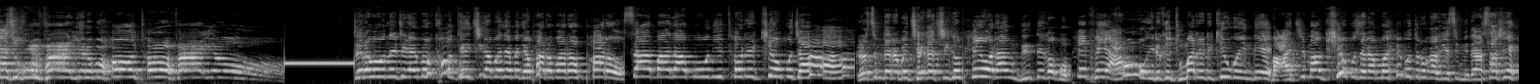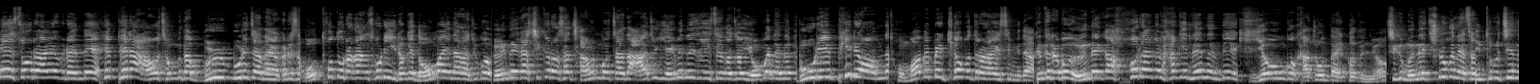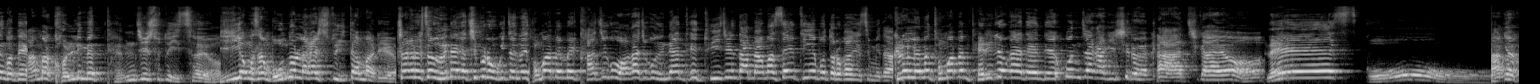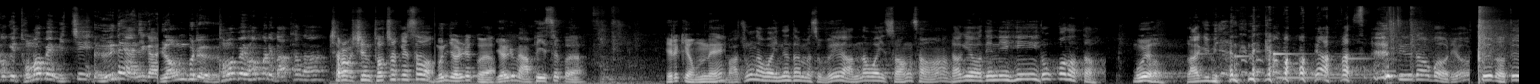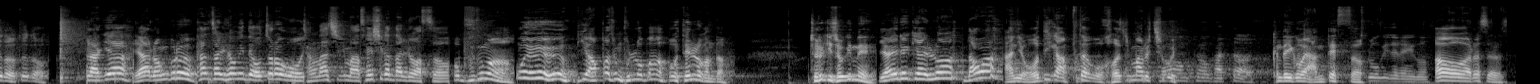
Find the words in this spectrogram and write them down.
안녕하세요 여러분 헌터퐝이에요 자, 여러분 오늘 제가 해볼 컨텐츠가 뭐냐면요. 바로 바로 바로 savannah monitor를 키워보자. 그렇습니다 여러분. 제가 지금 페어랑 늑대가 뭐 페페 아호 이렇게 두 마리를 키우고 있는데 마지막 키워보자를 한번 해보도록 하겠습니다. 사실 해수를 하려고 그랬는데 페페랑 아호 전부 다 물, 물이잖아요. 그래서 모터 돌아가는 소리 이런 게 너무 많이 나가지고 은혜가 시끄러워서 잠을 못 자다 아주 예민해져 있어가지고 이번에는 물이 필요 없는 도마뱀을 키워보도록 하겠습니다. 근데 여러분 은혜가 허락을 하긴 했는데 귀여운 거 가져온다 했거든요. 지금 은혜 출근해서 인트로 찍는 건데 아마 걸리면 뒈질 수도 있어요. 이 영상 못 올라 갈 수도 있단 말이에요. 자 그래서 은혜가 집으로 오기 전에 도마뱀을 가지고 와가지고 은혜한테 뒤진 다음에 한번 세팅해보도록 하겠습니다. 그러려면 도마뱀 데리러 가야 되는데 혼자 가기 싫어요. 같이 가요. 렛츠고 자기야 거기 도마뱀 있지? 은혜 아니가 렁브르 도마뱀 한 마리 맡아놔. 자 여러분 지금 도착해서 문 열릴 거야. 열리면 앞에 있을 거야. 이렇게 없네. 마중 나와 있는다면서 왜 안 나와 있어 항상? 락이 어딨니? 또 꺼놨다. 뭐야? 락이 미안해 내가 마음이 아파서. 뜯어버려. 뜯어 뜯어 뜯어 락이야? 야 렁브르 한 살 형인데 어쩌라고. 장난치지 마. 3시간 달려왔어. 어 부둥아. 왜네 아빠 좀 불러봐. 어 데리러 간다. 저렇게 저기 있네. 야 이렇게 일로와. 나와. 아니 어디가 아프다고 거짓말을 치고 있- 병, 병 갔다 왔어. 근데 이거 왜 안 됐어? 들어오기 전에 이거. 어 알았어 알았어.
